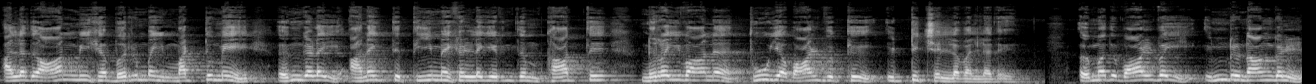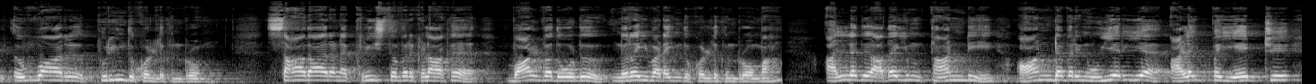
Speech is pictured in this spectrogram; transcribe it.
அல்லது ஆன்மீக வெறுமை மட்டுமே எங்களை அனைத்து தீமைகளிலிருந்தும் காத்து நிறைவான தூய வாழ்வுக்கு இட்டு செல்ல வல்லது எமது வாழ்வை இன்று நாங்கள் எவ்வாறு புரிந்து கொள்ளுகின்றோம்? சாதாரண கிறிஸ்தவர்களாக வாழ்வதோடு நிறைவடைந்து கொள்ளுகின்றோமா? அல்லது அதையும் தாண்டி ஆண்டவரின் உயரிய அழைப்பை ஏற்று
